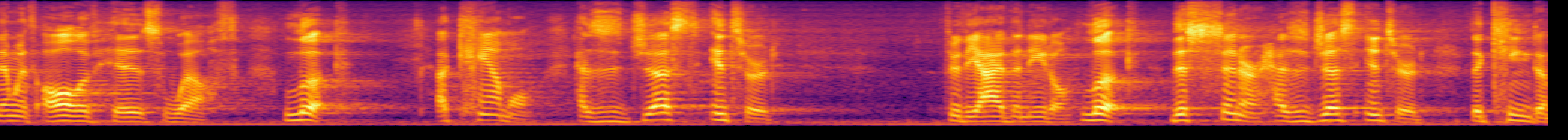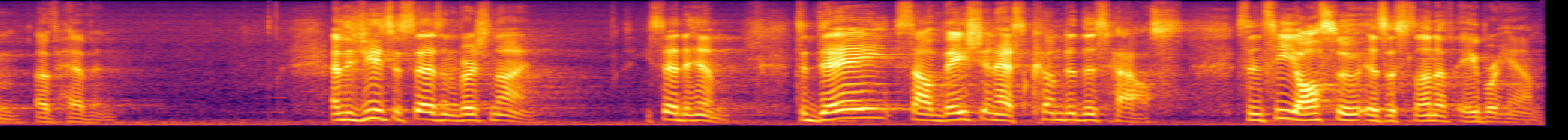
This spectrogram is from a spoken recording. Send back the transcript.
than with all of his wealth. Look, a camel has just entered through the eye of the needle. Look, this sinner has just entered the kingdom of heaven. And then Jesus says in verse 9, He said to him, Today salvation has come to this house, since he also is a son of Abraham.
